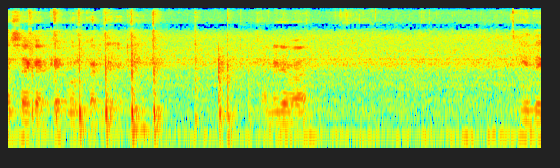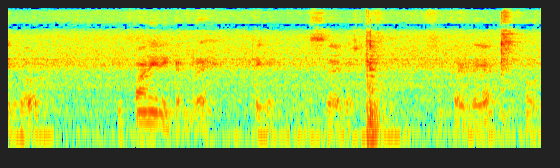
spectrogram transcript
ऐसा करके होल कर देगा, ठीक करने के बाद ये देखो कि पानी निकल रहा है, ठीक है? इस तरह का कर देगा होल।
